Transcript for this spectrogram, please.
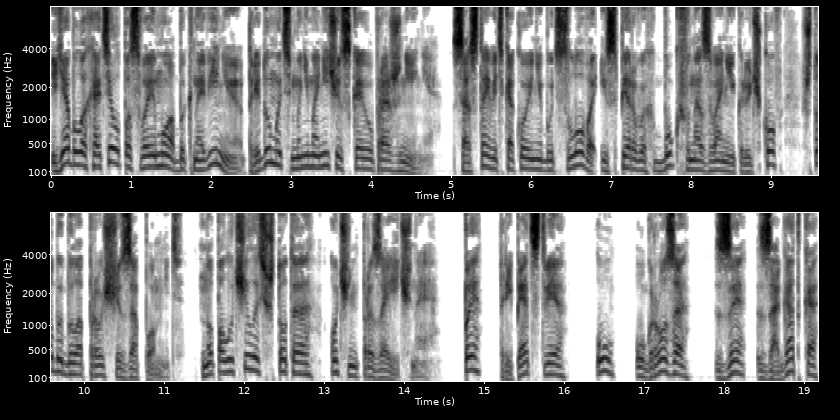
Я было хотел по своему обыкновению придумать мнемоническое упражнение, составить какое-нибудь слово из первых букв названий крючков, чтобы было проще запомнить. Но получилось что-то очень прозаичное. П — препятствие, У — угроза, З — загадка,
